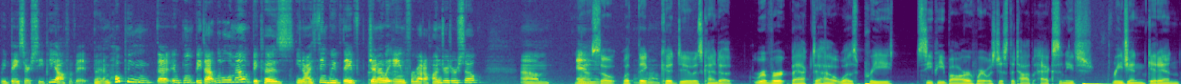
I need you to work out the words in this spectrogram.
we base our CP off of it but I'm hoping that it won't be that little amount because you know I think we've they've generally aimed for about a hundred or so. Um, yeah. And- so what they know. could do is kind of revert back to how it was pre CP bar, where it was just the top X in each region get in.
